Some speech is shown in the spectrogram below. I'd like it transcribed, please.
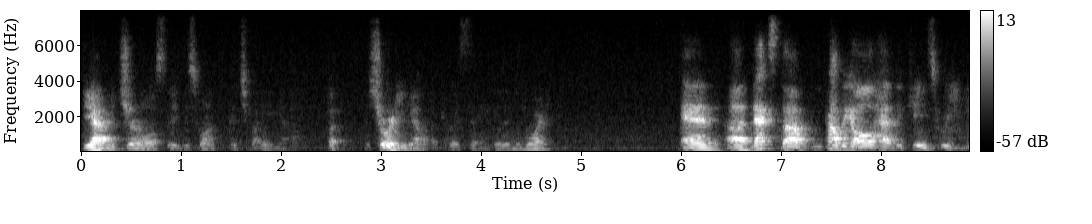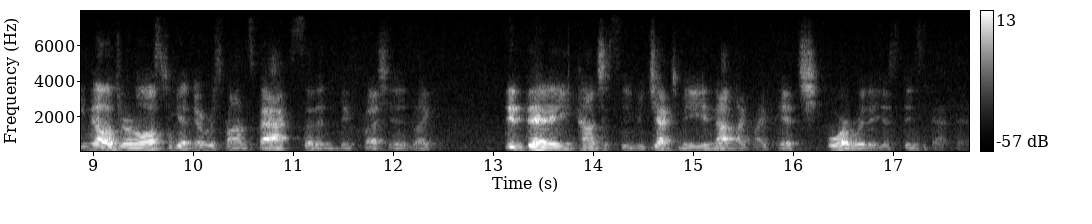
the average journalist, they just want to pitch by email, but a short email, like I was saying, within the morning. And uh, next up, we probably all had the case where you email a journalist, you get no response back. So then the big question is like, did they consciously reject me and not like my pitch, or were they just busy that day?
